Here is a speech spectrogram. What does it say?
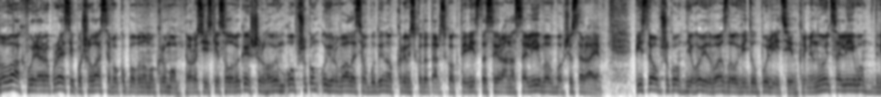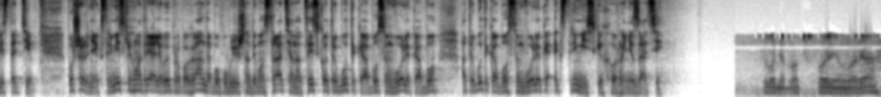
Нова хвиля репресій почалася в окупованому Криму. Російські силовики з черговим обшуком увірвалися в будинок кримсько-татарського активіста Сейрана Салієва в Бахчисараї. Після обшуку його відвезли у відділ поліції. Інкримінують Салієву дві статті: поширення екстремістських матеріалів і пропаганда або публічна демонстрація нацистської атрибутики або символіки, або атрибутики або символіки екстремістських організацій. Сегодня 26 января.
